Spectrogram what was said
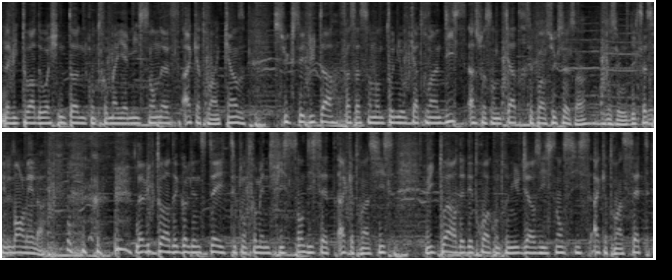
La victoire de Washington contre Miami 109 à 95. Succès d'Utah face à San Antonio 90 à 64. C'est pas un succès, ça. Ça, c'est une Ça, c'est une branlée là. La victoire des Golden State contre Memphis 117 à 86. Victoire des Détroits contre New Jersey 106 à 87.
